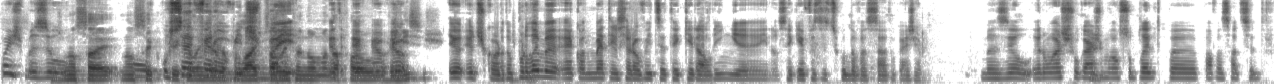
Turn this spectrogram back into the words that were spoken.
Pois, mas, o, não sei, não sei o, porque o Seferovic a mandar fora eu, o Vinícius. Eu, eu, discordo. O problema é quando metem o Seferovic a ter que ir à linha e não sei o que é fazer de segundo avançado, o gajo é mas ele, eu não acho o gajo mau suplente para, para avançar de centro.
